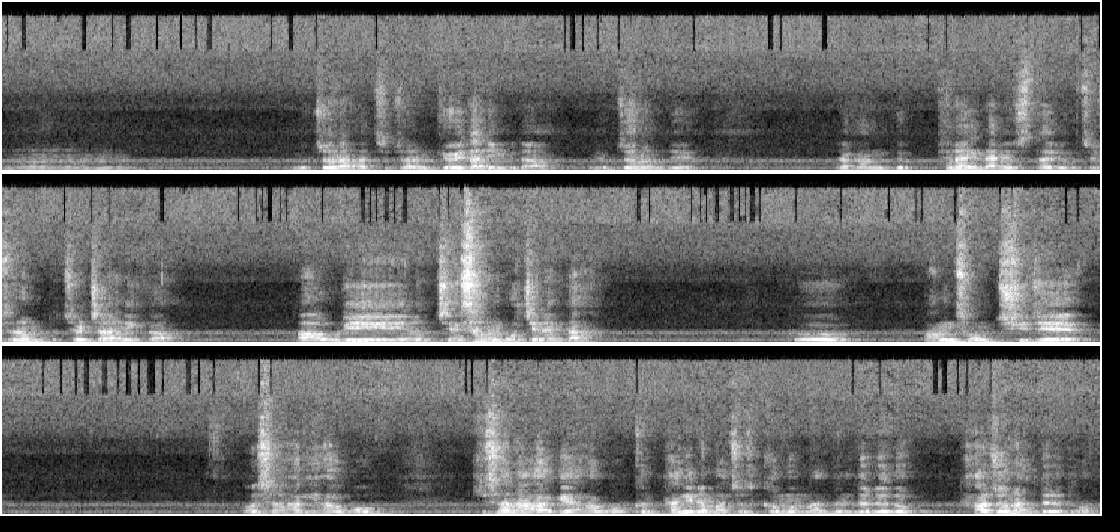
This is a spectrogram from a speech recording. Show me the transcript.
음뭐 저는 집사람 교회 다닙니다. 저는 이제 약간 그 편하게 다니는 스타일이고 집사람은 또 철저하니까 아 우리는 제사는 못 지낸다. 그 방송 취재 어서 하게 하고 기사 나가게 하고 그 당일에 맞춰서 검은 만들더라도 타조는 하더라도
